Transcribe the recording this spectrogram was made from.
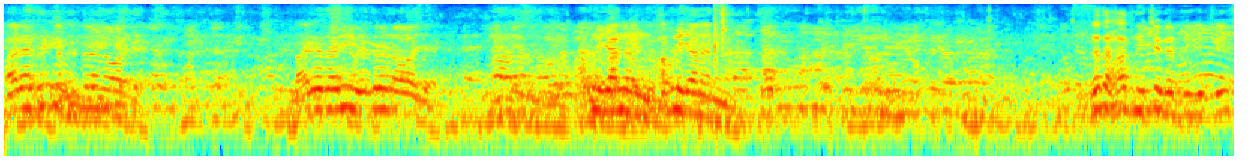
বাইরে থেকে ভেতরে নেওয়া যায় বাইরে দাঁড়িয়ে ভেতরে নেওয়া যায় আপনি জানেন না, আপনি জানেন না। দাদা হাত নিচে প্লিজ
